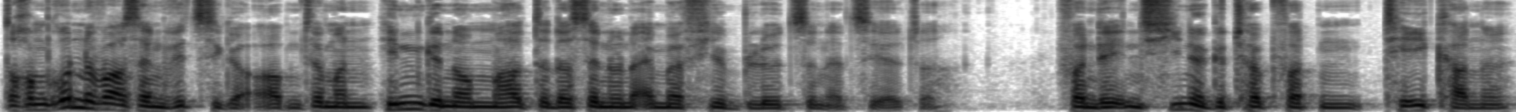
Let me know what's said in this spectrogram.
Doch im Grunde war es ein witziger Abend, wenn man hingenommen hatte, dass er nun einmal viel Blödsinn erzählte von der in China getöpferten Teekanne,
